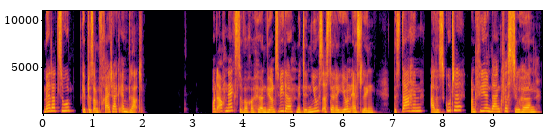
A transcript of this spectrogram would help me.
Mehr dazu gibt es am Freitag im Blatt. Und auch nächste Woche hören wir uns wieder mit den News aus der Region Esslingen. Bis dahin alles Gute und vielen Dank fürs Zuhören.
